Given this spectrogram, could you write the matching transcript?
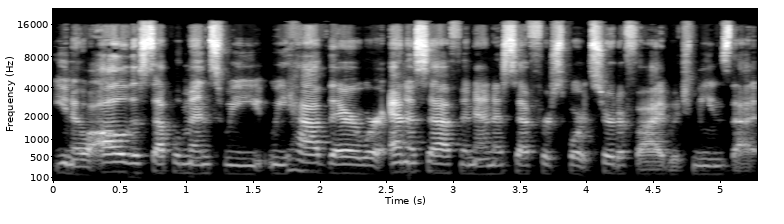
you know all the supplements we we have there. We're NSF and NSF for Sports certified, which means that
